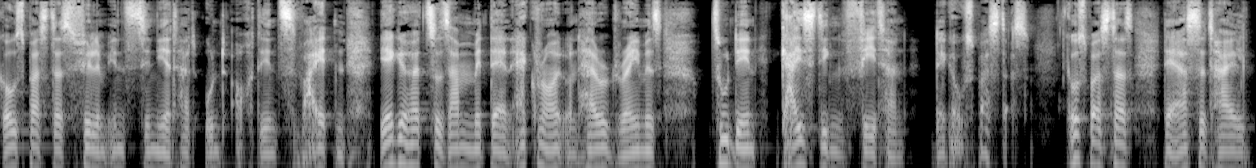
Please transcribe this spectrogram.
Ghostbusters-Film inszeniert hat und auch den zweiten. Er gehört zusammen mit Dan Aykroyd und Harold Ramis zu den geistigen Vätern der Ghostbusters. Ghostbusters, der erste Teil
